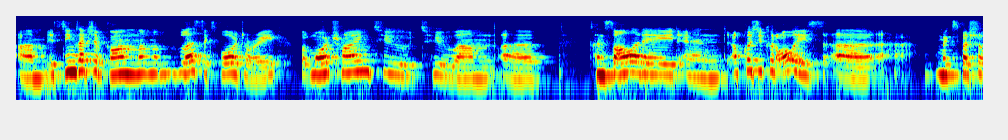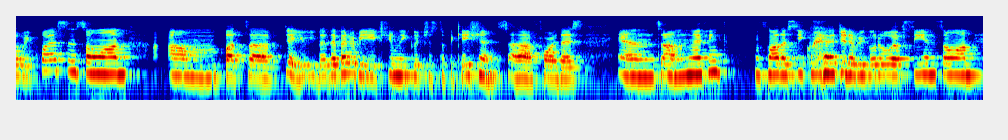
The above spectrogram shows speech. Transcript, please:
um, it seems actually have gone less exploratory but more trying to to um, uh, consolidate and of course you could always uh, make special requests and so on um, but uh, yeah you there better be extremely good justifications uh, for this. And um, I think it's not a secret you know if you go to OFC and so on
